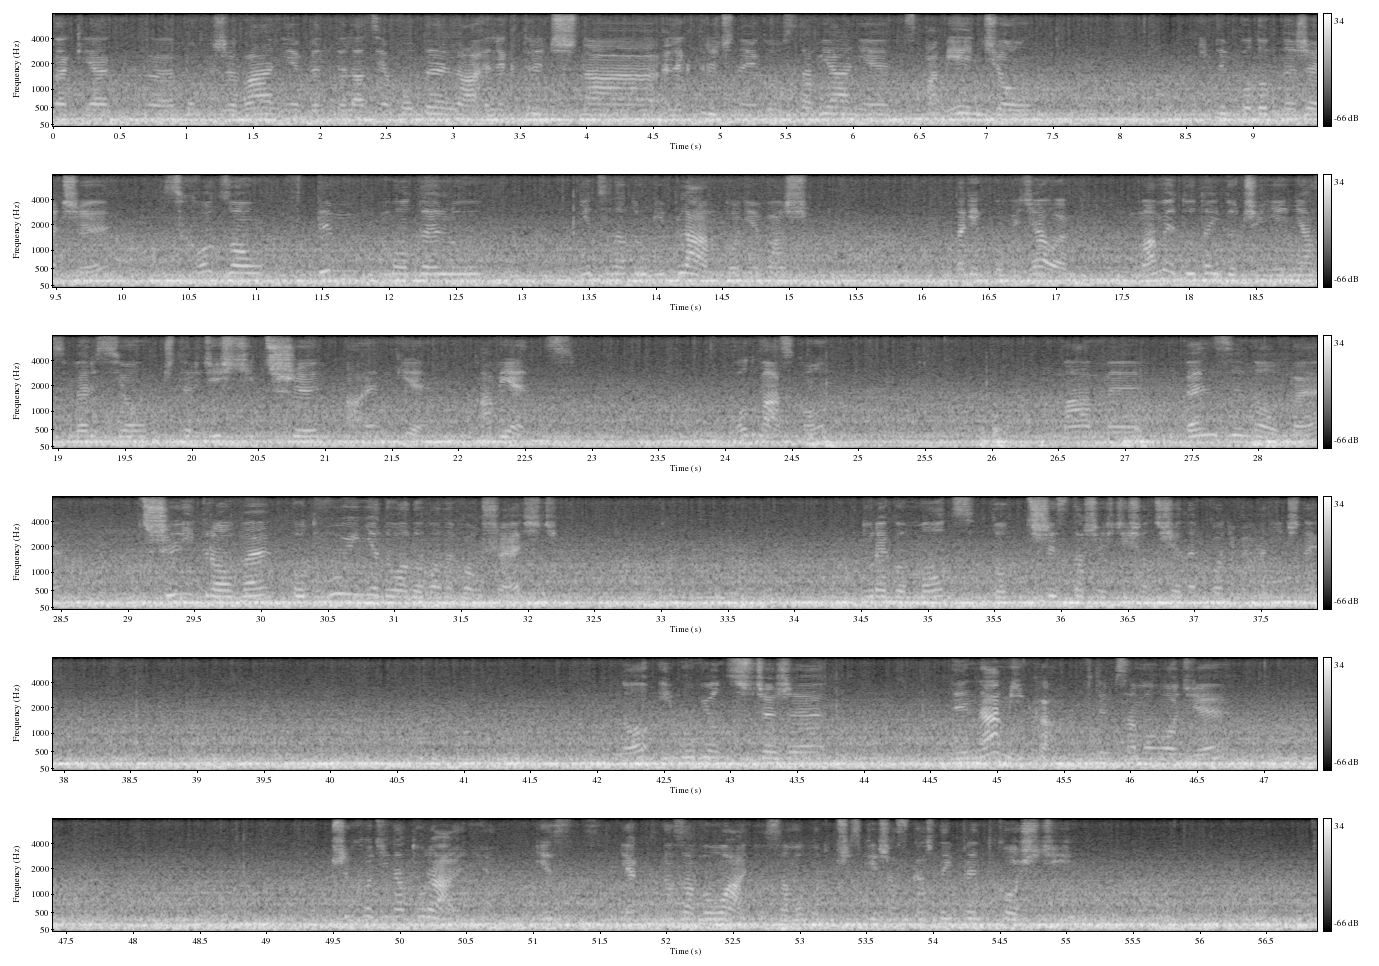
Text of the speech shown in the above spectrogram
tak jak e, podgrzewanie, wentylacja fotela, elektryczna, elektryczne jego ustawianie z pamięcią i tym podobne rzeczy schodzą w tym modelu nieco na drugi plan, ponieważ tak jak powiedziałem, mamy tutaj do czynienia z wersją 43 AMG, a więc pod maską mamy benzynowe 3-litrowe podwójnie doładowane V6 którego moc to 367 koni mechanicznych. No i mówiąc szczerze dynamika w tym samochodzie przychodzi naturalnie. Jest jak na zawołanie. Samochód przyspiesza z każdej prędkości,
